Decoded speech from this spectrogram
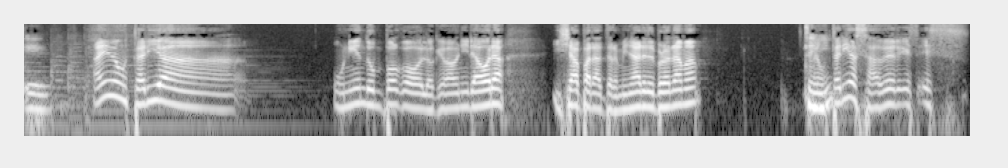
eh, A mí me gustaría, uniendo un poco lo que va a venir ahora, y ya para terminar el programa, sí. me gustaría saber, es, es,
